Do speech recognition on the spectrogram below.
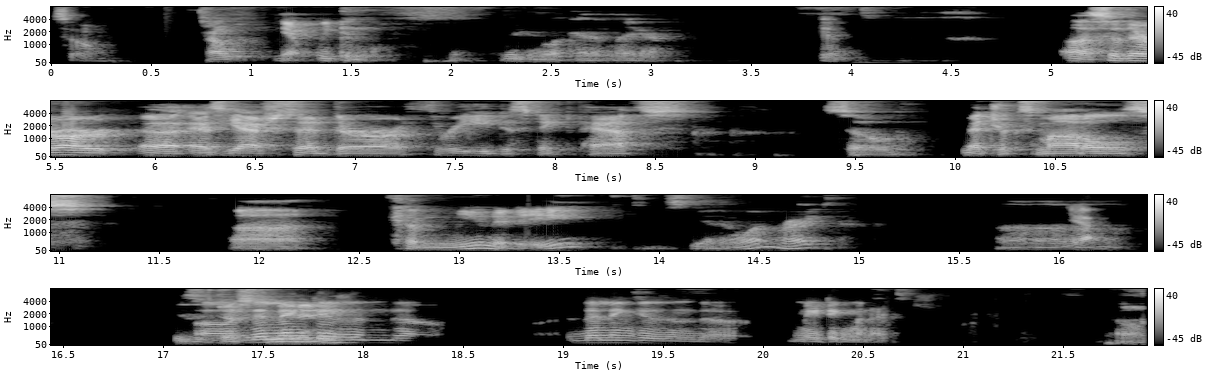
So, Oh, yeah, we can, we can look at it later. Yep. Uh, so there are, uh, as Yash said, there are three distinct paths. So metrics models, uh, community, it's the other one, right? Uh, Yeah. Is it Uh, just the link is in the the link is in the meeting minutes. Oh.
